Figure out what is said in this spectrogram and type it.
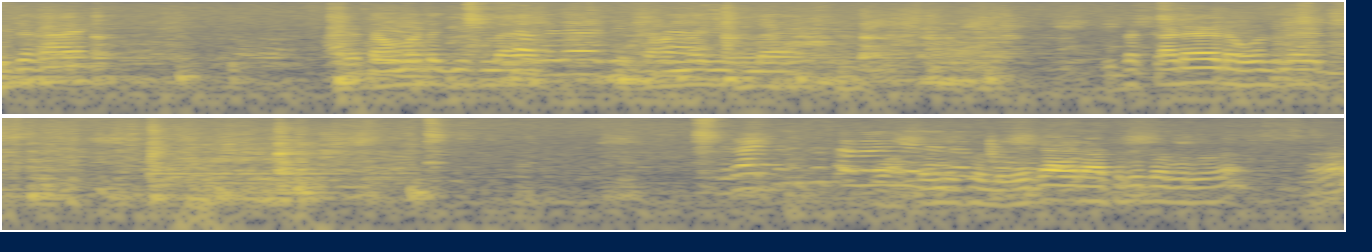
इथं काय? इथं टमाटर किसलाय कांदा किसलाय. इथं कड्या ढवळतायत. वाटाणे. हे काय रात्रीचा बरोबर? हा?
